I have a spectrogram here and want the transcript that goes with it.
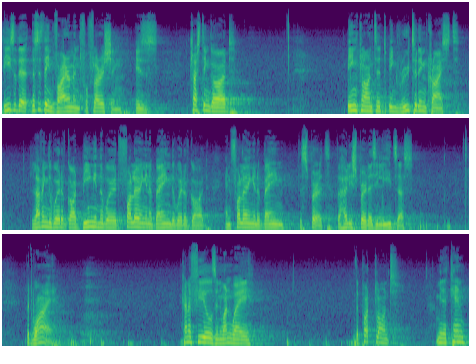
these are the, this is the environment for flourishing is trusting God, being planted, being rooted in Christ, loving the Word of God, being in the Word, following and obeying the Word of God, and following and obeying the Spirit, the Holy Spirit, as He leads us. But why? Kind of feels, in one way, the pot plant, I mean, it can,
